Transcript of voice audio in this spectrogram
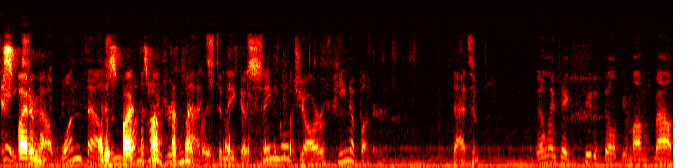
It's Spider-Man. About That is Spy- that's my- 1,100 that's my nuts place. to That's make my a place. single That's my jar of peanut butter. That's a- It only takes two to fill up your mom's mouth.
